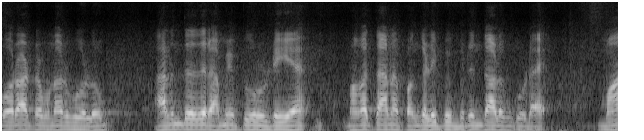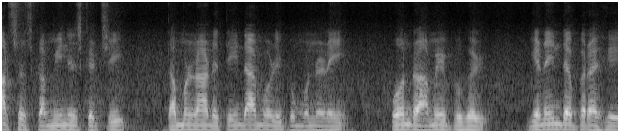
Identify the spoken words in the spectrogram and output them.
போராட்ட உணர்வுகளும் அருந்ததர் அமைப்புகளுடைய மகத்தான பங்களிப்பும் இருந்தாலும் கூட மார்க்சிஸ்ட் கம்யூனிஸ்ட் கட்சி தமிழ்நாடு தீண்டாமை ஒழிப்பு முன்னணி போன்ற அமைப்புகள் இணைந்த பிறகு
